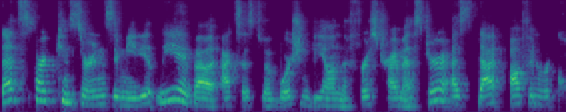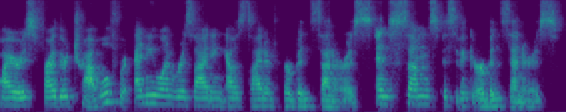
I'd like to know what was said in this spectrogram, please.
That sparked concerns immediately about access to abortion beyond the first trimester, as that often requires farther travel for anyone residing outside of urban centers and some specific urban centers.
